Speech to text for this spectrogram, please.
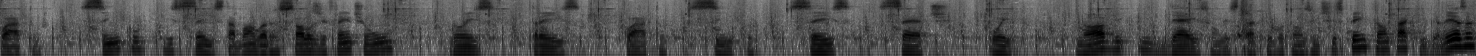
4, 5 e 6, tá bom? Agora solos de frente, 1, 2, 3, 4, 5, 6, 7, 8, 9 e 10. Vamos ver se tá aqui o botãozinho de XP, então tá aqui, beleza?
